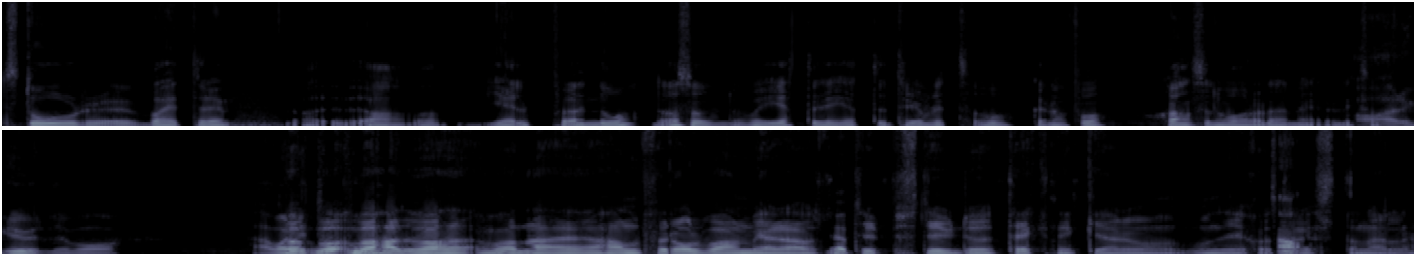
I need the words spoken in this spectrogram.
stor, vad heter det, ja, hjälp ändå. Alltså, det var jätte, jättetrevligt att kunna få chansen att vara där nere. Liksom. Ja herregud, det var vad hade vad, vad hade han för roll? Var han mera Japp. typ studiotekniker och, och ni skötte Ja. resten eller?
